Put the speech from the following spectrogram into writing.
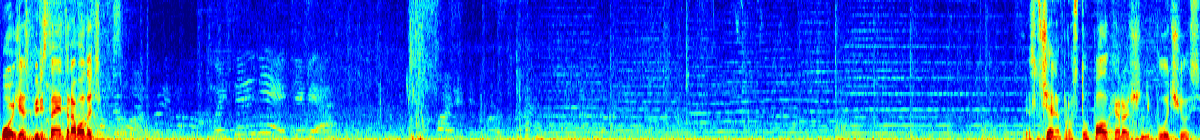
О, сейчас перестанет работать. Случайно просто упал, короче, не получилось.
